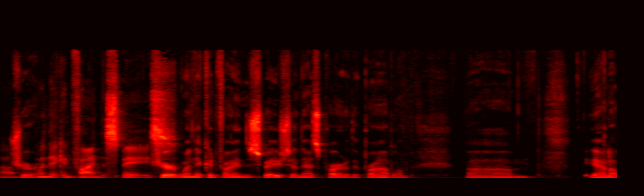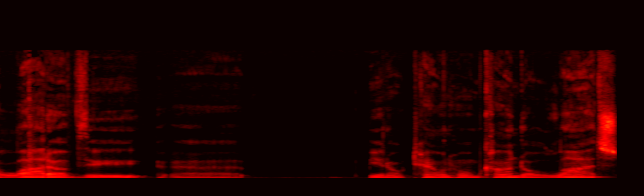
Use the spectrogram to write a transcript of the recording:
um, sure. when they can find the space. Sure, when they can find the space, and that's part of the problem. Um, and a lot of the, uh, you know, townhome condo lots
